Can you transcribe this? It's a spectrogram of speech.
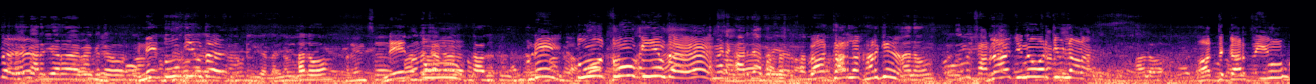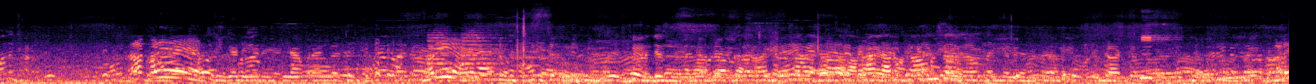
ਹੁੰਦਾ ਹੈ? ਕਰ ਯਾਰ ਐਵੇਂ ਕਿਤੇ ਨਹੀਂ ਤੂੰ ਕੀ ਹੁੰਦਾ ਹੈ? ਹੈਲੋ? ਨਹੀਂ ਤੂੰ ਨਹੀਂ ਤੂੰ ਤੂੰ ਕੀ ਹੁੰਦਾ ਹੈ? ਖੜ ਜਾ ਫਿਰ ਬਾ ਕਰ ਲੈ ਖੜ ਗਿਆ। ਹੈਲੋ? ਬਲਾ ਜਿੰਨੂੰ ਮਰਜ਼ੀ ਬੁਲਾ ਲੈ। ਹੈਲੋ? ਹੱਦ ਕਰਤੀ ਹੂੰ। ਆ ਖੜੀ ਹੈ। ਠੀਕ ਹੈ। ਠੀਕ ਹੈ ਕੈਮਰਾ ਐਂਗਲ ਖੜੀ ਹੈ। ਖੜੀ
